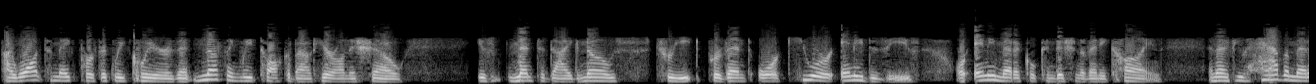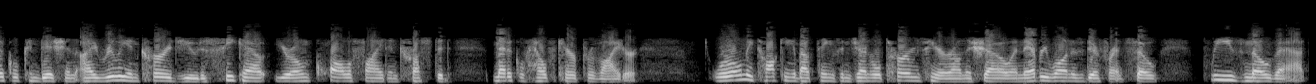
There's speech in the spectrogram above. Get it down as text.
I want to make perfectly clear that nothing we talk about here on this show is meant to diagnose, treat, prevent, or cure any disease or any medical condition of any kind. And if you have a medical condition, I really encourage you to seek out your own qualified and trusted medical health care provider. We're only talking about things in general terms here on the show, and everyone is different, so please know that.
